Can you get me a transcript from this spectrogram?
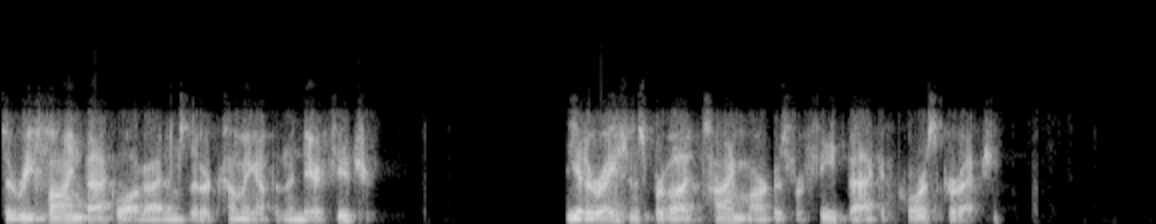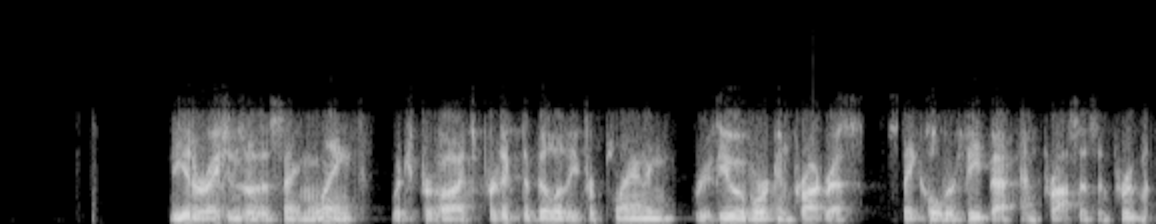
to refine backlog items that are coming up in the near future. The iterations provide time markers for feedback and course correction. The iterations are the same length, which provides predictability for planning, review of work in progress, stakeholder feedback, and process improvement.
